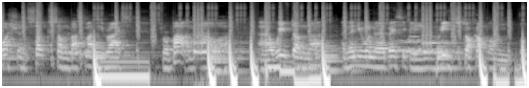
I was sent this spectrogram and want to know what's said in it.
wash and soak some basmati rice for about an hour. Uh, we've done that, and then you wanna basically restock up on the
